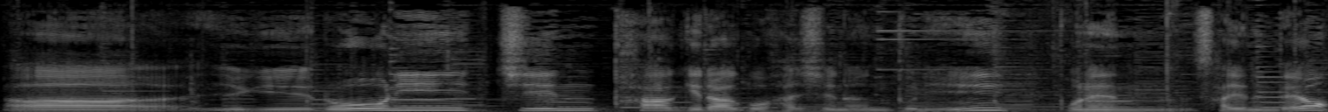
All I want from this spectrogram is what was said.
아, 여기 로니 진 팍이라고 하시는 분이 보낸 사연인데요.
